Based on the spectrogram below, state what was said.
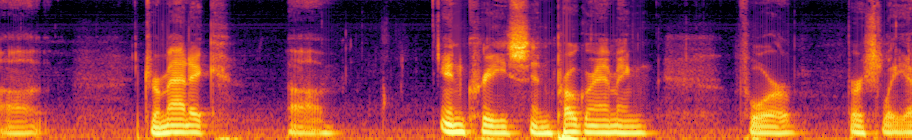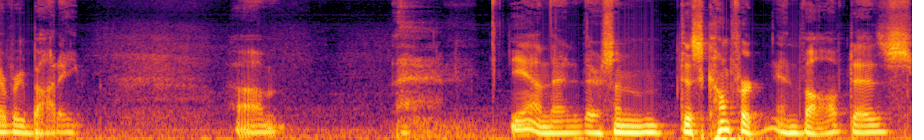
uh, dramatic uh, increase in programming for virtually everybody. Um, yeah, and then there's some discomfort involved as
